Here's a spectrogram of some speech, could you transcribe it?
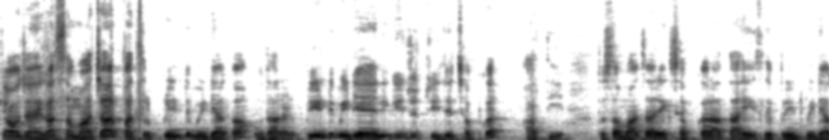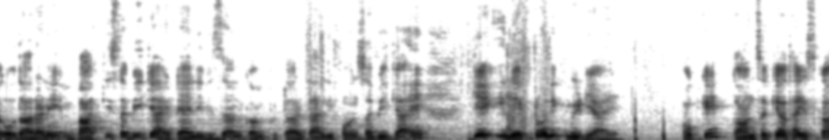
क्या हो जाएगा? समाचार पत्र प्रिंट मीडिया का उदाहरण। प्रिंट मीडिया यानी कि जो चीज़ें छपकर आती है। तो समाचार एक छपकर आता है, इसलिए प्रिंट मीडिया का उदाहरण है। बाकी सभी क्या है? टेलीविज़न, कंप्यूटर, टेलीफोन सभी क्या है? ये इलेक्ट्रॉनिक मीडिया है। ओके? तो आंसर क्या था इसका?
